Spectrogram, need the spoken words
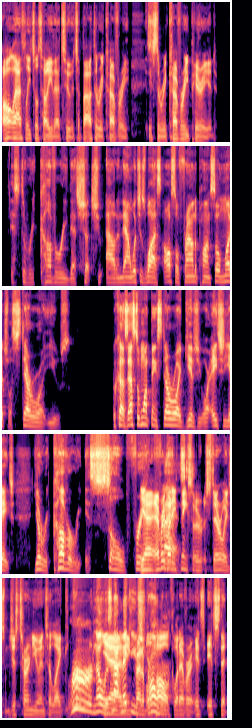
all athletes will tell you that too. It's about the recovery. It's the recovery period. It's the recovery that shuts you out and down, which is why it's also frowned upon so much with steroid use. Because that's the one thing steroid gives you, or HGH. Your recovery is so freaking. yeah, everybody fast. thinks uh, steroids just turn you into like no, it's yeah, not the making you stronger. Hulk, whatever. It's it's that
